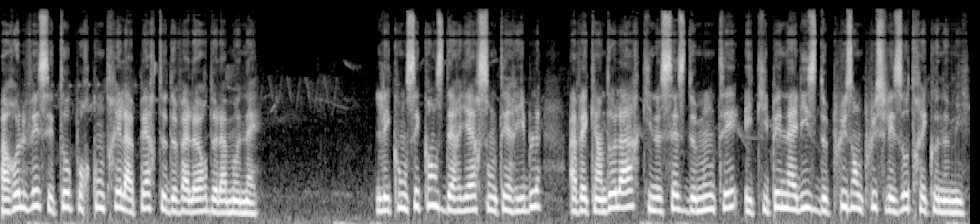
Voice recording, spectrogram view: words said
a relevé ses taux pour contrer la perte de valeur de la monnaie. Les conséquences derrière sont terribles, avec un dollar qui ne cesse de monter et qui pénalise de plus en plus les autres économies.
